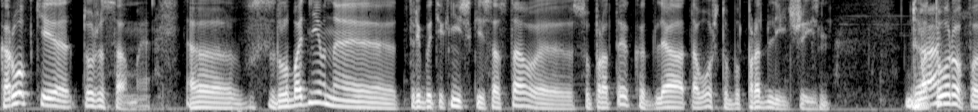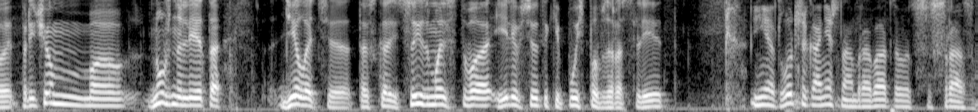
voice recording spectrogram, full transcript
Коробки то же самое. Э, Злободневные триботехнические составы Супротек для того, чтобы продлить жизнь Да. моторов. Причем э, нужно ли это делать, э, так сказать, с измальства или все-таки пусть повзрослеет? Нет, лучше, конечно, обрабатываться сразу.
